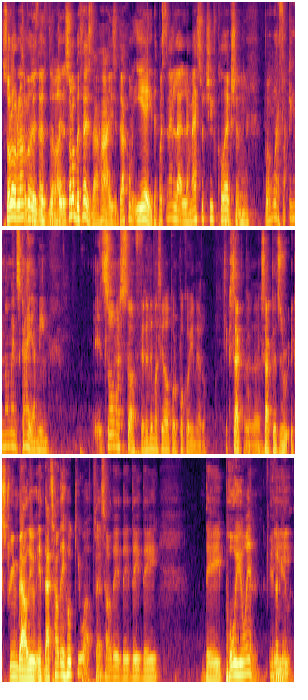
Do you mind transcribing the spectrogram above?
solo hablando Solo de, de- Bethesda, de- de- vale. solo Bethesda, ajá. Y si te vas con EA, después tienen la, la Master Chief Collection. Ujú. Puedes jugar fucking No Man's Sky. I mean, it's so much stuff. Tenés demasiado por poco dinero. Exacto, ¿Verdad? exacto. It's extreme value. And that's how they hook you up. Sí. That's how they, they, they, they, they pull you in. Y también,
